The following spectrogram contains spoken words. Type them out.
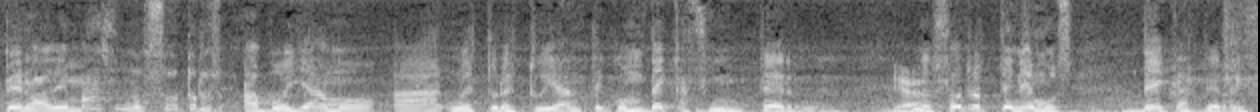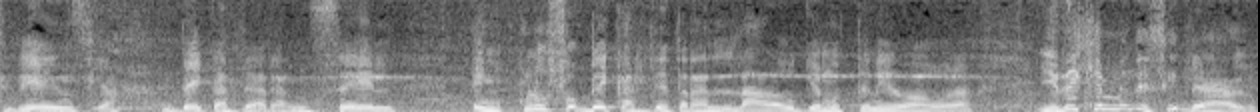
pero además nosotros apoyamos a nuestros estudiantes con becas internas. Nosotros tenemos becas de residencia, becas de arancel, e incluso becas de traslado que hemos tenido ahora. Y déjenme decirles algo.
